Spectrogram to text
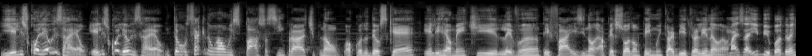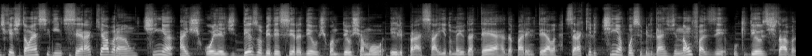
E ele escolheu Israel, ele escolheu Israel. Então, será que não há um espaço assim para tipo, não, ó, quando Deus quer, ele realmente levanta e faz e não, a pessoa não tem muito arbítrio ali não. Mas aí, Bibo, a grande questão é a seguinte, será que Abraão tinha a escolha de desobedecer a Deus quando Deus chamou ele para sair do meio da terra, da parentela? Será que ele tinha a possibilidade de não fazer o que Deus estava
